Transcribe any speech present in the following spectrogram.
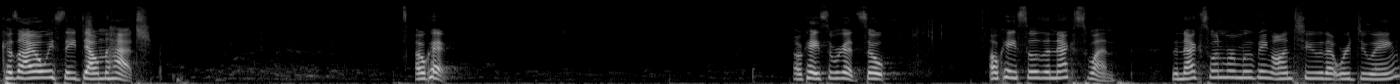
Because I always say down the hatch. Okay. Okay, so we're good. So, okay, so the next one. The next one we're moving on to that we're doing.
